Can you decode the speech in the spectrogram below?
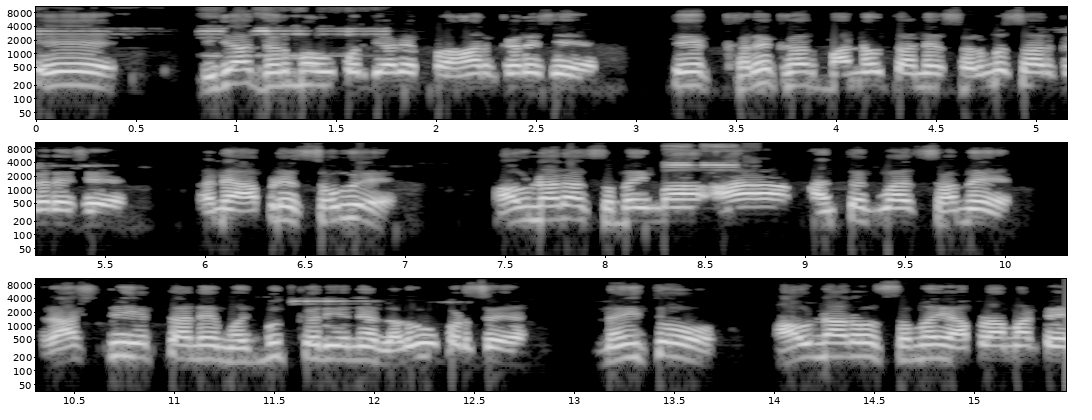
એ બીજા ધર્મ ઉપર જ્યારે પ્રહાર કરે છે, તે ખરેખર માનવતાને શર્મસાર કરે છે. અને આપણે સૌએ આવનારા સમયમાં આ આતંકવાદ સામે રાષ્ટ્રીય એકતાને મજબૂત કરી અને લડવું પડશે. નહીં તો આવનારો સમય આપણા માટે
